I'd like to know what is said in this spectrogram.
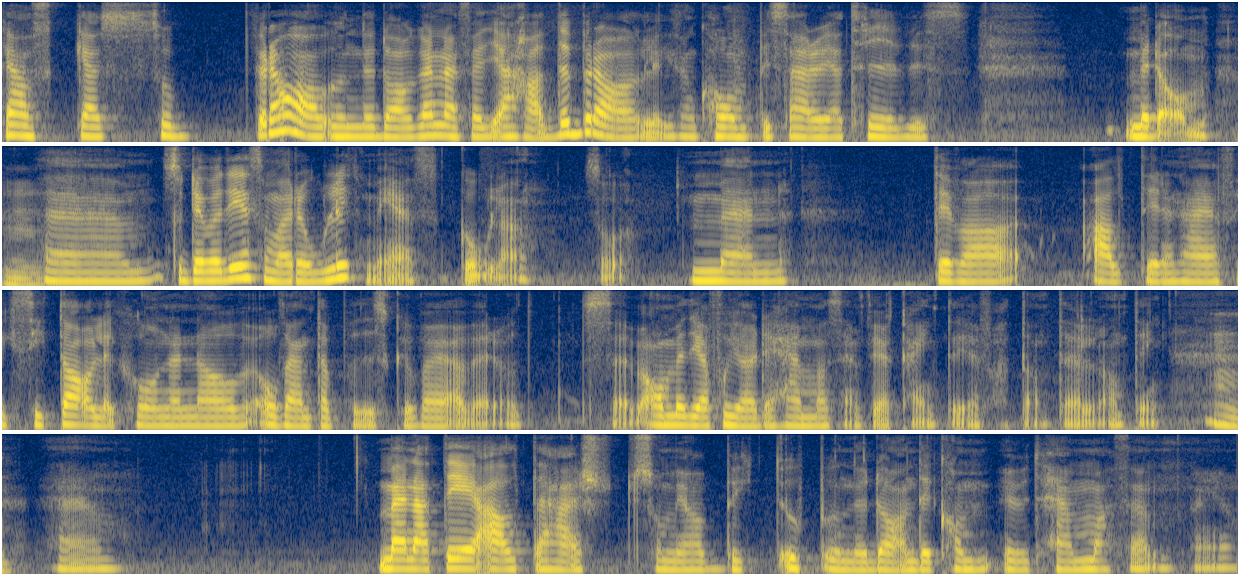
ganska så bra under dagarna. För jag hade bra liksom, kompisar och jag trivdes med dem. Ehm, så det var det som var roligt med skolan. Så. Men det var alltid den här, jag fick sitta av lektionerna och, och vänta på att det skulle vara över. Och så, ja, men jag får göra det hemma sen för jag kan inte, jag fattar inte eller någonting. Ehm, men att det är allt det här som jag har byggt upp under dagen, det kom ut hemma sen. När jag,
